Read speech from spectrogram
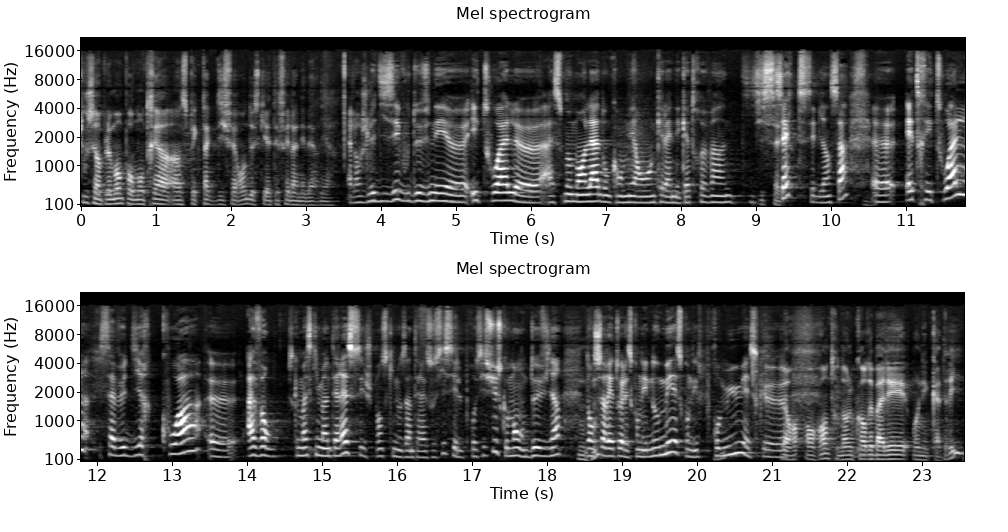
tout simplement pour montrer un, spectacle différent de ce qui a été fait l'année dernière. Alors je le disais, vous devenez euh, étoile euh, à ce moment-là, donc on est en quelle année? 97, c'est bien ça. Euh, être étoile, ça veut dire quoi avant? Parce que moi ce qui m'intéresse, et je pense qu'il nous intéresse aussi, c'est le processus, comment on devient mhm. danseur étoile? Est-ce qu'on est nommé? Est-ce qu'on est promu? Est-ce que... Alors on rentre dans le corps de ballet, on est quadrille,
